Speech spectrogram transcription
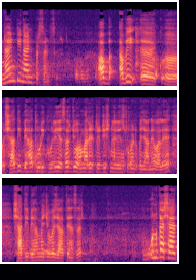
99 परसेंट, सर। अब, अभी शादी ब्याह थोड़ी खुली है, सर, जो हमारे ट्रेडिशनल इंस्ट्रूमेंट बजाने वाले हैं। शादी ब्याह में जो बजाते हैं, सर, उनका शायद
